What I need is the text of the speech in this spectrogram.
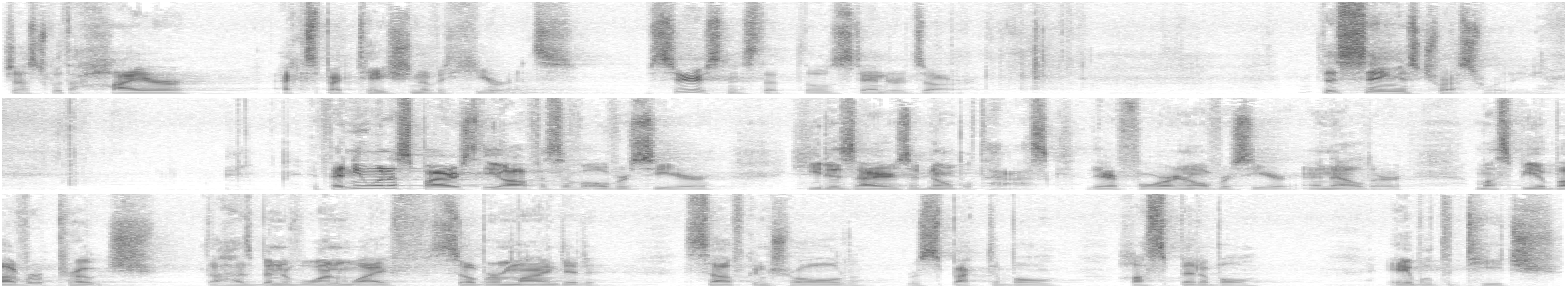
just with a higher expectation of adherence, seriousness that those standards are. This saying is trustworthy. If anyone aspires to the office of overseer, he desires a noble task. Therefore, an overseer, an elder, must be above reproach, the husband of one wife, sober minded, self controlled, respectable, hospitable, able to teach,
